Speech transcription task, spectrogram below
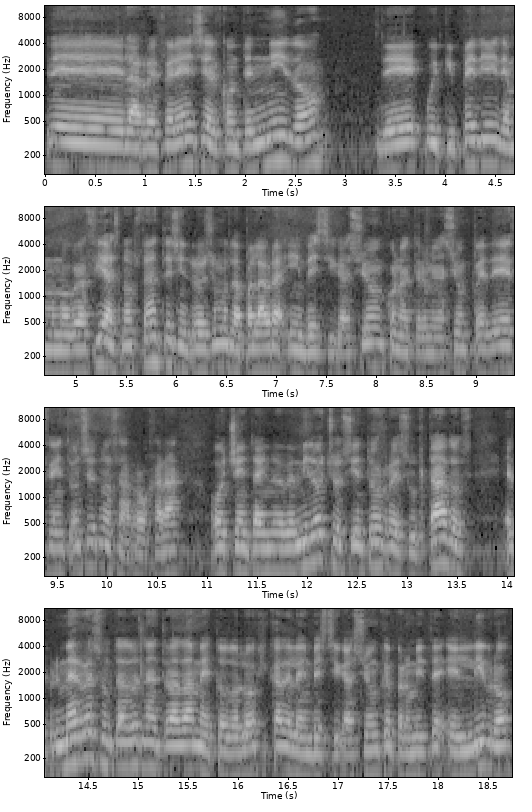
de la referencia, el contenido de Wikipedia y de monografías. No obstante, si introducimos la palabra investigación con la terminación PDF, entonces nos arrojará 89.800 resultados. El primer resultado es la entrada metodológica de la investigación que permite el libro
